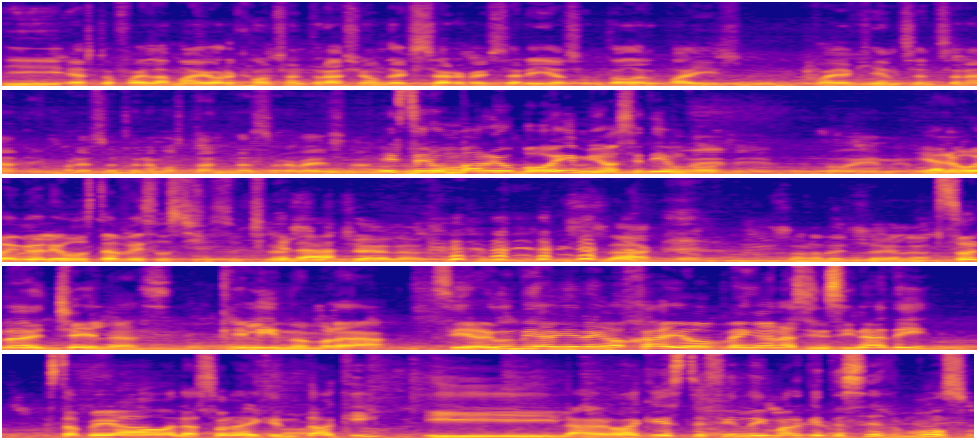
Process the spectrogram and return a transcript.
y esto fue la mayor concentración de cervecerías en todo el país. Fue aquí en Cincinnati, por eso tenemos tanta cerveza. Este era un barrio bohemio hace tiempo. Bohemio, bohemio. Y al bohemio le gusta ver sus, su De chela. sus chelas. Exacto, zona de chelas. Zona de chelas. Qué lindo, en verdad. Si algún día vienen a Ohio, vengan a Cincinnati. Está pegado a la zona de Kentucky. Y la verdad que este Finley Market es hermoso.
